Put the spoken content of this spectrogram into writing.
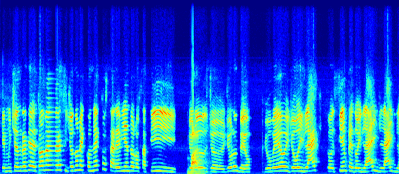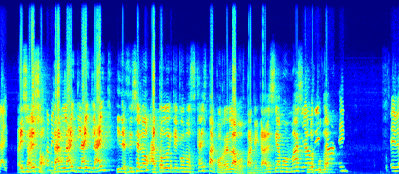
Que muchas gracias. De todas maneras, si yo no me conecto, estaré viéndolos así. Yo, Vale. los, yo, yo los veo. Yo veo y yo doy like. siempre doy like, like, like. Eso, eso, dar like, like, like y decírselo a todo el que conozcáis para correr la voz, para que cada vez seamos más Y nos en- en-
